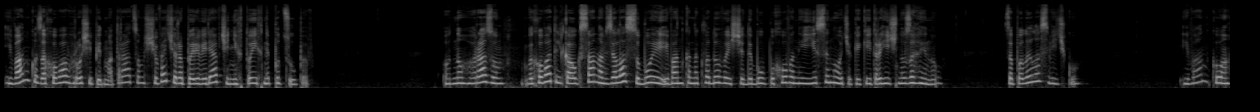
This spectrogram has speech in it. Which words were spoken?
Іванко заховав гроші під матрацом, щовечора перевіряв, чи ніхто їх не поцупив. Одного разу вихователька Оксана взяла з собою Іванка на кладовище, де був похований її синочок, який трагічно загинув. Запалила свічку. Іванко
